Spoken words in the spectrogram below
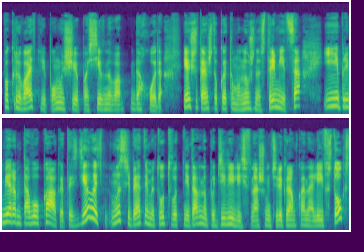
покрывать при помощи пассивного дохода. Я считаю, что к этому нужно стремиться. И примером того, как это сделать, мы с ребятами тут вот недавно поделились в нашем телеграм-канале Ивстокс.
